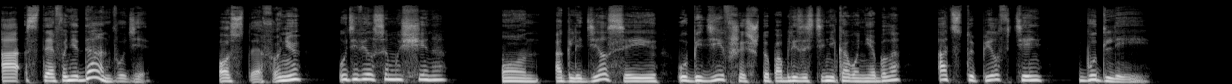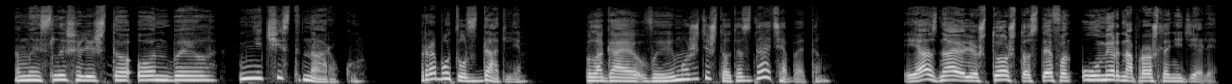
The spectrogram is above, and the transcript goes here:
о Стефани Данвуде?» «О Стефани?» — удивился мужчина. Он огляделся и, убедившись, что поблизости никого не было, отступил в тень Будлеи. Мы слышали, что он был нечист на руку. Работал с Дадли. Полагаю, вы можете что-то знать об этом». «Я знаю лишь то, что Стефан умер на прошлой неделе.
